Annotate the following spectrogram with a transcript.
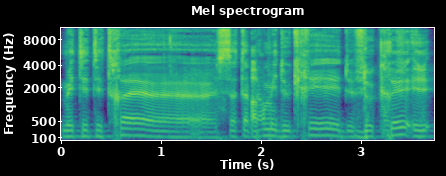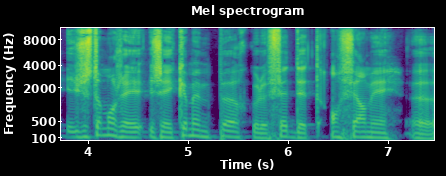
Mais t'étais très. euh, ça t'a Ah, permis de créer, de, créer et justement, j'avais, j'avais quand même peur que le fait d'être enfermé euh,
